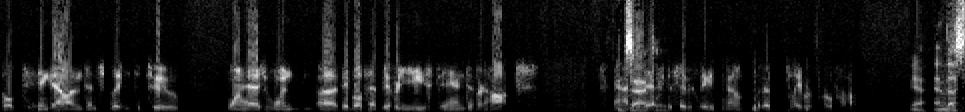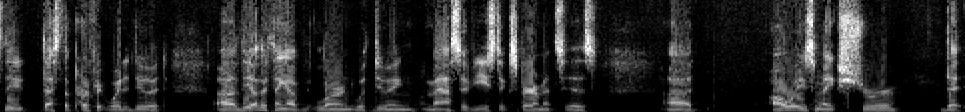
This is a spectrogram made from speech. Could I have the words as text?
built 10 gallons and split into two. One has one, uh, they both have different yeast and different hops. And I did that specifically, you know, for the flavor profile. Yeah, and that's the that's the perfect way to do it. Uh, the other thing I've learned with doing massive yeast experiments is uh, always make sure that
